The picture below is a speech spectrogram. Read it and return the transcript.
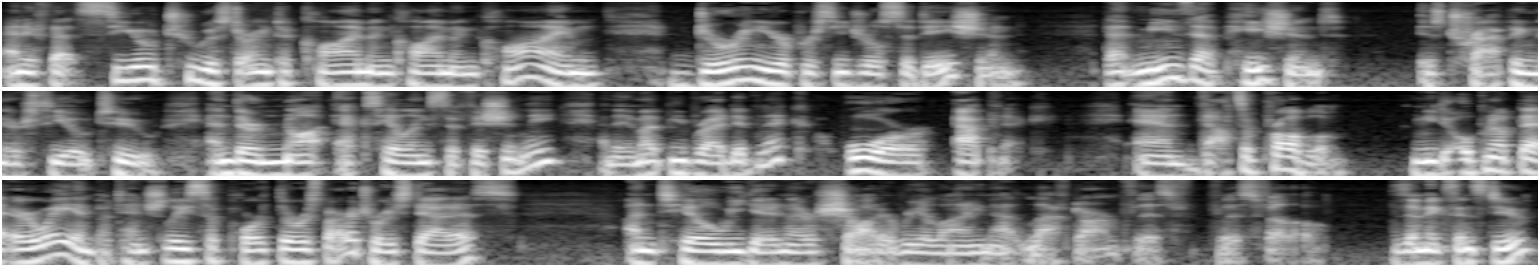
And if that CO2 is starting to climb and climb and climb during your procedural sedation, that means that patient is trapping their CO2 and they're not exhaling sufficiently and they might be bradypneic or apneic. And that's a problem. We need to open up that airway and potentially support the respiratory status until we get another shot at realigning that left arm for this for this fellow. Does that make sense to you?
